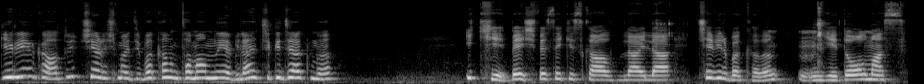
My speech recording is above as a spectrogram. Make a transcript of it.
Geriye kaldı 3 yarışmacı. Bakalım tamamlayabilen çıkacak mı? 2, 5 ve 8 kaldı Layla. Çevir bakalım. 7 olmaz.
